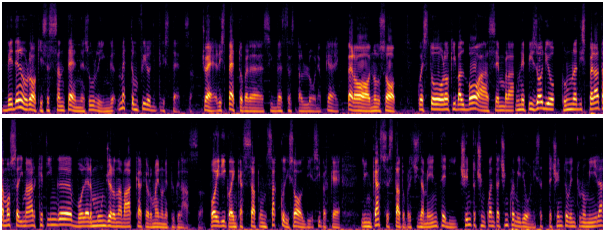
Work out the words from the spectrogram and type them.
Vedere un Rocky sessantenne sul ring mette un filo di tristezza. Cioè, rispetto per eh, Sylvester Stallone, ok? Però non lo so questo Rocky Balboa sembra un episodio con una disperata mossa di marketing voler mungere una vacca che ormai non è più grassa. Poi dico, ha incassato un sacco di soldi, sì perché l'incasso è stato precisamente di 155 milioni 721 mila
